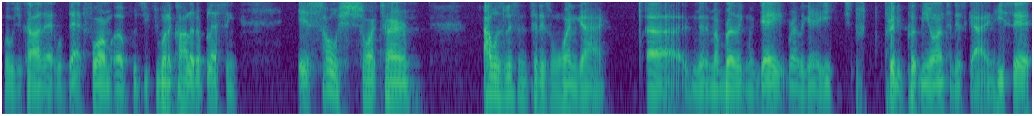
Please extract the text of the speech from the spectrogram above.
what would you call that? With that form of if you want to call it a blessing, is so short term. I was listening to this one guy, uh, my brother McGay, brother Gay. He pretty put me on to this guy, and he said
